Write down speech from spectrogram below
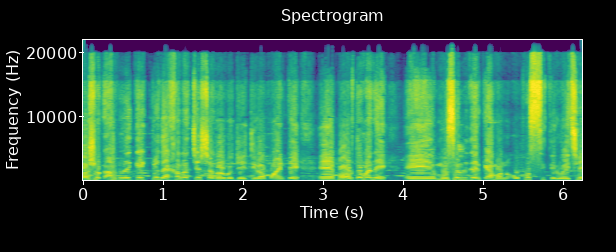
দর্শক আপনাদেরকে একটু দেখানোর চেষ্টা করব যে জিরো পয়েন্টে বর্তমানে মুসল্লিদের কেমন উপস্থিতি রয়েছে।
